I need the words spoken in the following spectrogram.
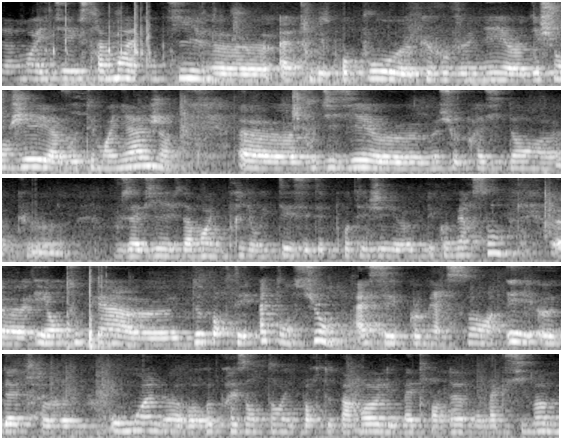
évidemment été extrêmement attentive euh, à tous les propos euh, que vous venez euh, d'échanger et à vos témoignages. vous disiez, Monsieur le Président, que vous aviez évidemment une priorité, c'était de protéger les commerçants, et en tout cas de porter attention à ces commerçants et d'être au moins leurs représentants et porte-parole et mettre en œuvre au maximum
